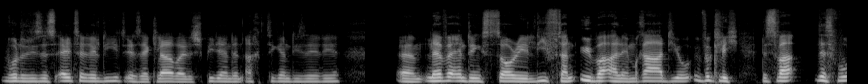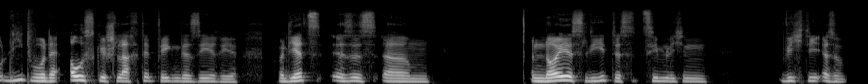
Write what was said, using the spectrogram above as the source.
wurde dieses ältere Lied, ist ja klar, weil das spielt ja in den 80ern, die Serie. Ähm, Neverending Story lief dann überall im Radio. Wirklich, das war, das Lied wurde ausgeschlachtet wegen der Serie. Und jetzt ist es ähm, ein neues Lied, das ziemlich ein wichtig, also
